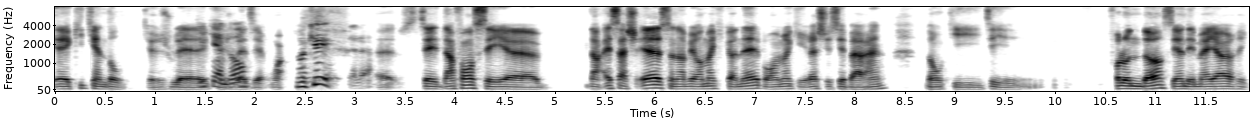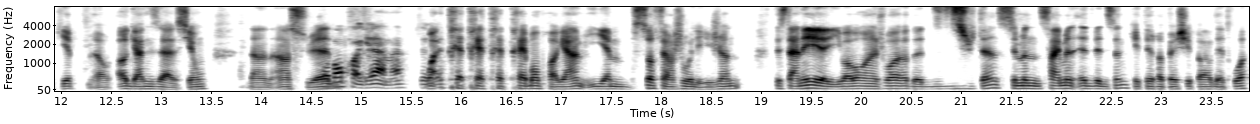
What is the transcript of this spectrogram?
euh, Keith Kendall que je voulais, Keith que je voulais Kendall. dire. Ouais. OK. Euh, c'est- dans le fond, c'est euh, dans SHL, c'est un environnement qu'il connaît, probablement qu'il reste chez ses parents. Donc, il, Frolunda, c'est une des meilleures équipes, euh, organisations dans- en Suède. Très bon programme, hein? Vrai. très, très, très, très bon programme. Il aime ça faire jouer les jeunes. Cette année, il va y avoir un joueur de 18 ans, Simon, Simon Edvinson, qui a été repêché par Détroit,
